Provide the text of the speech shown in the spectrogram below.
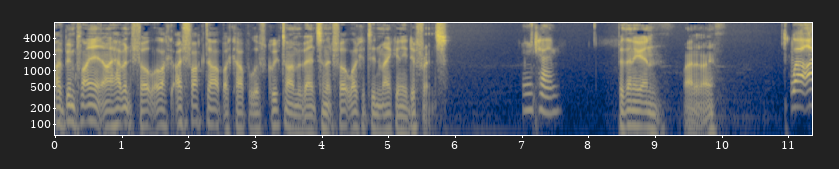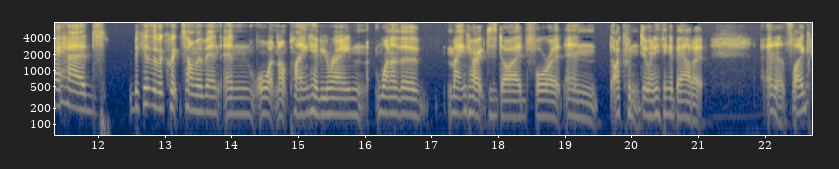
I've been playing. and I haven't felt like I fucked up a couple of QuickTime events, and it felt like it didn't make any difference. Okay. But then again, I don't know. Well, I had because of a quick time event and whatnot playing Heavy Rain. One of the main characters died for it, and I couldn't do anything about it. And it's like,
